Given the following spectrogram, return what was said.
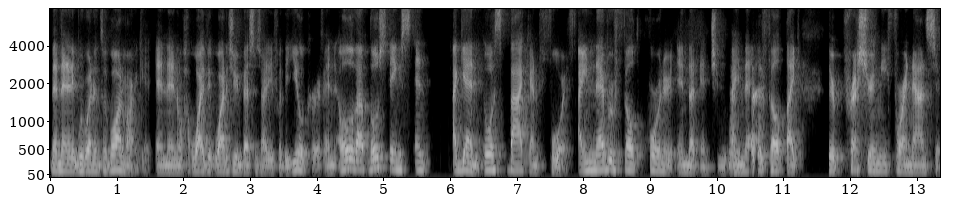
then then we went into the bond market. And then why did why did you invest in strategy for the yield curve? And all of that those things and again it was back and forth. I never felt cornered in that interview I never felt like they're pressuring me for an answer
